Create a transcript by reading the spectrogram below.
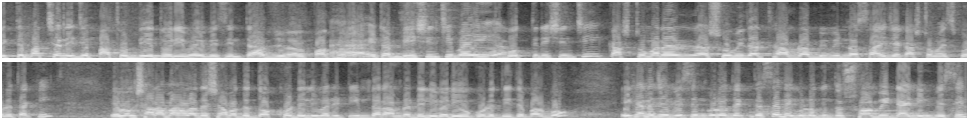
দেখতে পাচ্ছেন এই যে পাথর দিয়ে তৈরি ভাই বেসিনটা। Original পাথর, হ্যাঁ হ্যাঁ? এটা বিশ ইঞ্চি বাই বত্রিশ ইঞ্চি। কাস্টমারের সুবিধার্থে আমরা বিভিন্ন সাইজে কাস্টমাইজ করে থাকি। এবং সারা বাংলাদেশে আমাদের দক্ষ ডেলিভারি টিম দ্বারা আমরা ডেলিভারিও করে দিতে পারব। এখানে যে বেসিনগুলো দেখতেছেন এগুলো কিন্তু সবই ডাইনিং বেসিন।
